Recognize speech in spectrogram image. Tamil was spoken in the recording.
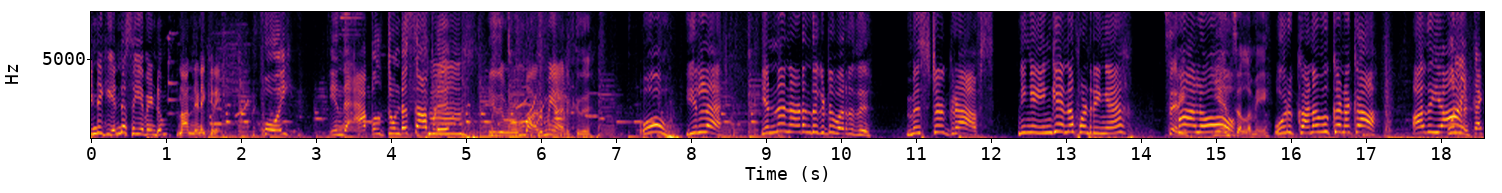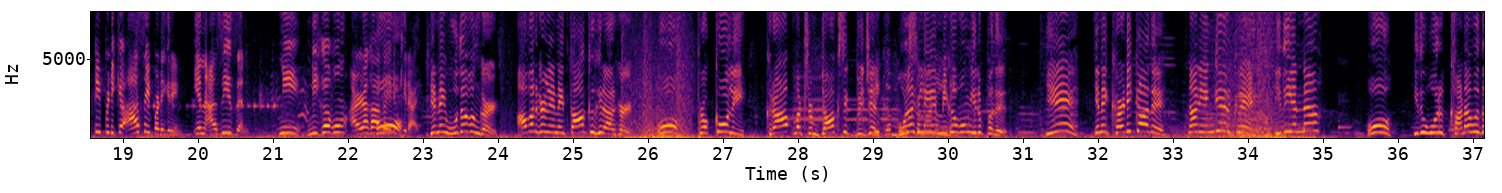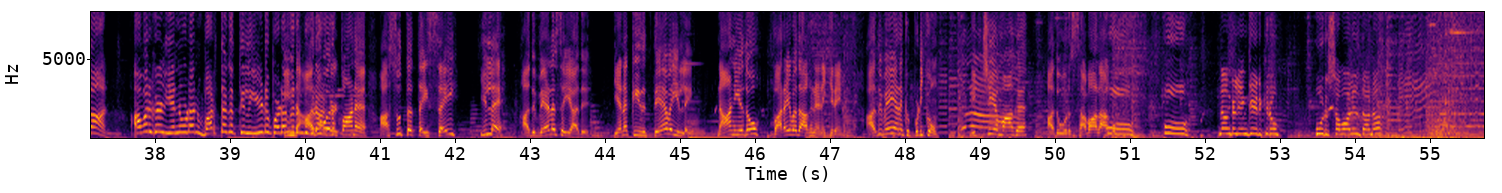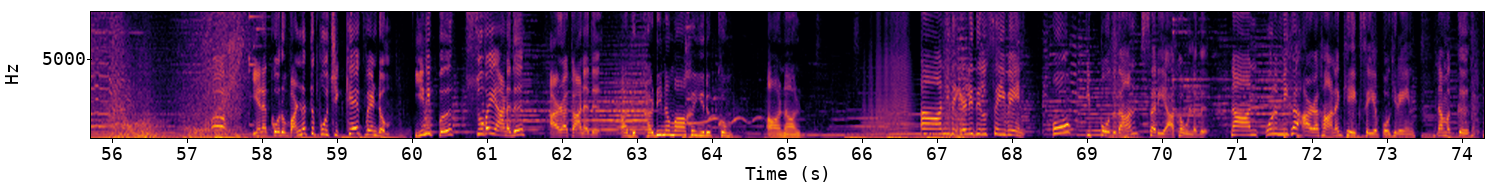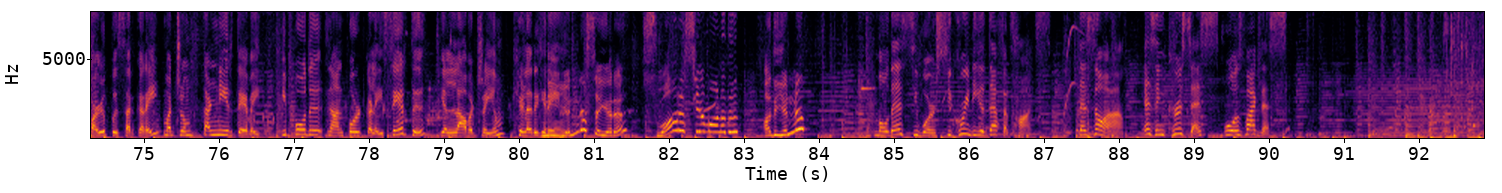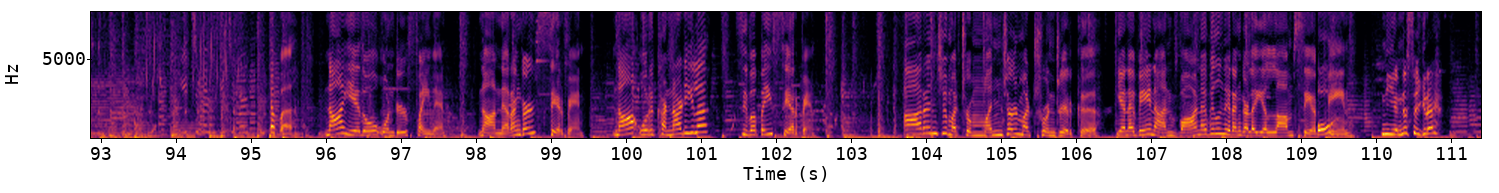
இன்னைக்கு என்ன செய்ய வேண்டும்? நான் நினைக்கிறேன். போய் இந்த ஆப்பிள் துண்டை சாப்பிடு. இது ரொம்ப அருமையா இருக்குது. ஓ இல்ல. என்ன நடந்துகிட்டு வருது? மிஸ்டர் கிராஃப்ஸ் நீங்க இங்க என்ன பண்றீங்க? சரி, ஹலோ ஏன் செல்லமே? ஒரு கனவு கணக்கா? அது உன்னை யார் கட்டிப்பிடிக்க ஆசைப்படுகிறேன் என் அசீசன். நீ மிகவும் அழகாக இருக்கிறாய். என்னை உதவுங்கள். அவர்கள் என்னை தாக்குகிறார்கள். ஓ ப்ரொக்கோலி கிராப் மற்றும் டாக்ஸிக் மோசமான உலகிலேயே. மிகவும் இருப்பது. ஏ என்னை கடிக்காதே. நான் எங்கே இருக்கிறேன்? இது என்ன? ஓ இது ஒரு கனவுதான். அவர்கள் என்னுடன் வர்த்தகத்தில் ஈடுபட இந்த அருவருப்பான அசுத்தத்தை செய். இல்ல அது வேலை செய்யாது. எனக்கு இது தேவையில்லை. நான் ஏதோ வரைவதாக நினைக்கிறேன். அதுவே எனக்கு பிடிக்கும். நிச்சயமாக அது ஒரு சவாலாகும். ஓ நாங்கள் எங்கே இருக்கிறோம்? ஒரு சவாலில் தானா? எனக்கு ஒரு வண்ணத்து பூச்சி கேக் வேண்டும். இனிப்பு சுவையானது அழகானது. அது கடினமாக இருக்கும். ஆனால் நான் இதை எளிதில் செய்வேன். ஓ இப்போதுதான் சரியாக உள்ளது. நான் ஒரு மிக அழகான கேக் செய்ய போகிறேன். நமக்கு பழுப்பு சர்க்கரை மற்றும் தண்ணீர் தேவை. இப்போது நான் பொருட்களை சேர்த்து எல்லாவற்றையும் கிளறுகிறேன். என்ன செய்யற? சுவாரஸ்யமானது. அது என்ன? Modern Seaworld Security Defense. Das Sommer es in Curses was Wagnes. அப்ப நான் ஏதோ ஒன்று செய்வேன் நான் நிறங்கள் சேர்ப்பேன் நான் ஒரு கண்ணாடியில சிவப்பை சேர்ப்பேன் ஆரஞ்சு மற்றும் மஞ்சள் மற்றொன்றிற்கு எனவே நான் வானவில் நிறங்களை எல்லாம் சேர்ப்பேன் நீ என்ன செய்கிற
